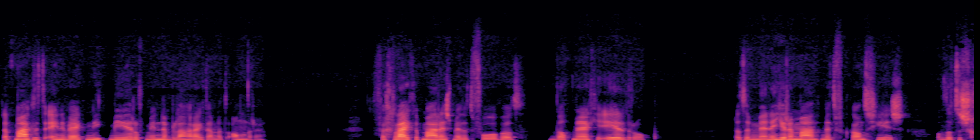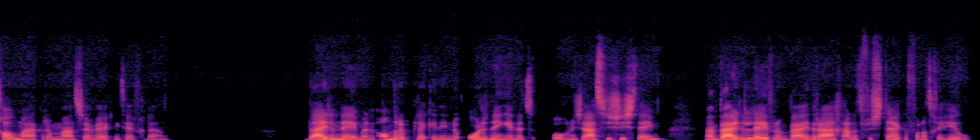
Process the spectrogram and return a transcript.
Dat maakt het ene werk niet meer of minder belangrijk dan het andere. Vergelijk het maar eens met het voorbeeld: wat merk je eerder op? Dat een manager een maand met vakantie is of dat de schoonmaker een maand zijn werk niet heeft gedaan? Beide nemen een andere plek in in de ordening in het organisatiesysteem, maar beide leveren een bijdrage aan het versterken van het geheel.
